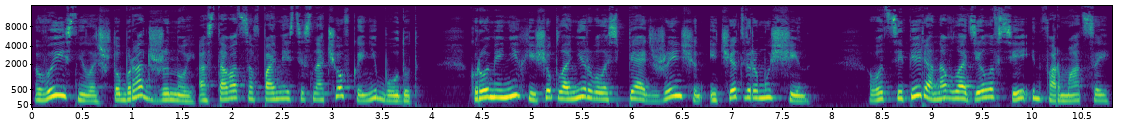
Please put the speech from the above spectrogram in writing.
Выяснилось, что брат с женой оставаться в поместье с ночевкой не будут – Кроме них еще планировалось пять женщин и четверо мужчин. Вот теперь она владела всей информацией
